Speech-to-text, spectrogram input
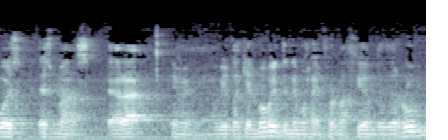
Pues es más, ahora eh, he abierto aquí el móvil, tenemos la información de The Room.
